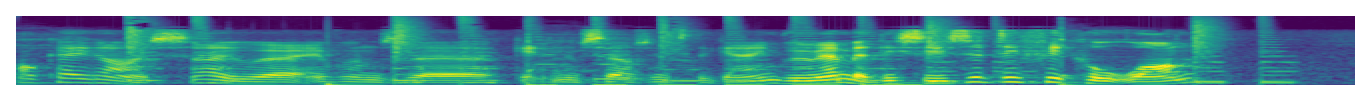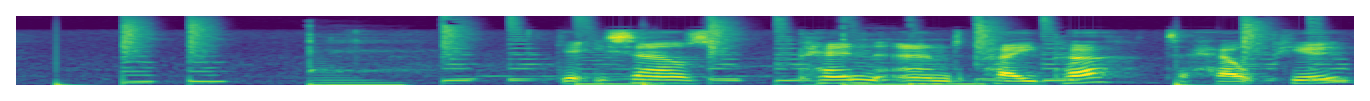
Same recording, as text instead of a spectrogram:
Okay, guys. So uh, everyone's uh, getting themselves into the game. Remember, this is a difficult one. Get yourselves pen and paper to help you.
